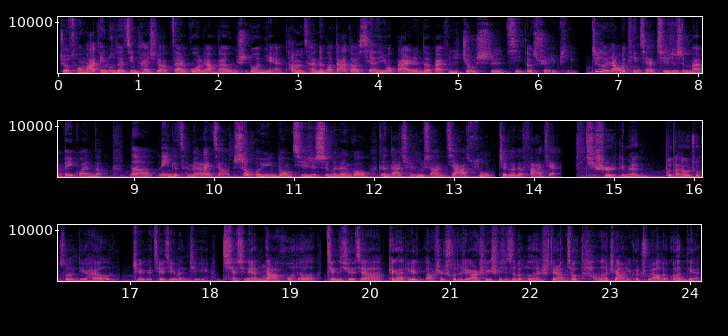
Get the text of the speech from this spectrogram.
就从马丁路德金开始，要再过两百五十多年，他们才能够达到现有白人的百分之九十几的水平。这个让我听起来其实是蛮悲观的。那另一个层面来讲，社会运动其实是不是能够更大程度上加速这个的发展？其实里面不单有种族问题，还有这个阶级问题。前些年大火的经济学家皮卡迪老师出的这《二十一世纪资本论》，实际上就谈了这样一个主要的观点，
